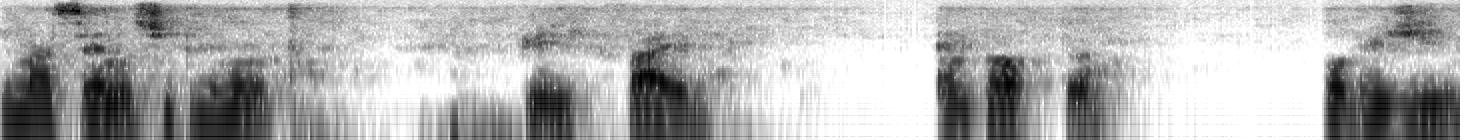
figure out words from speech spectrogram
de ma scène, supprimer, puis File, importe obj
